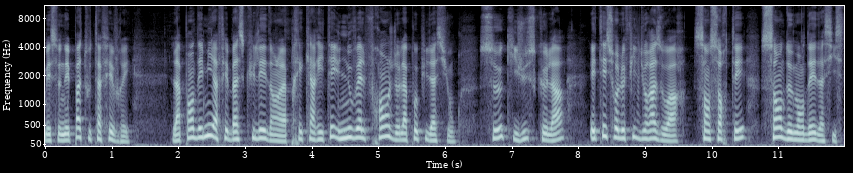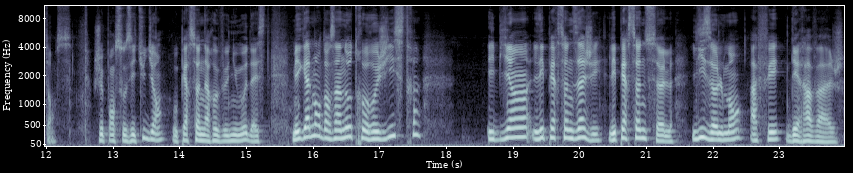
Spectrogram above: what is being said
mais ce n'est pas tout à fait vrai. La pandémie a fait basculer dans la précarité une nouvelle frange de la population, ceux qui jusque-là étaient sur le fil du rasoir, s'en sortaient sans demander d'assistance. Je pense aux étudiants, aux personnes à revenus modestes, mais également dans un autre registre, eh bien, les personnes âgées, les personnes seules, l'isolement a fait des ravages.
